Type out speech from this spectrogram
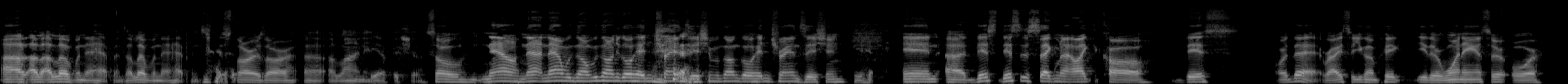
I, I, I, love when that happens. I love when that happens. The stars are uh, aligning. Yeah, for sure. So now, now, now we're going. We're going to go ahead and transition. we're going to go ahead and transition. Yeah. And uh, this this is a segment I like to call this or that. Right. So you're going to pick either one answer or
